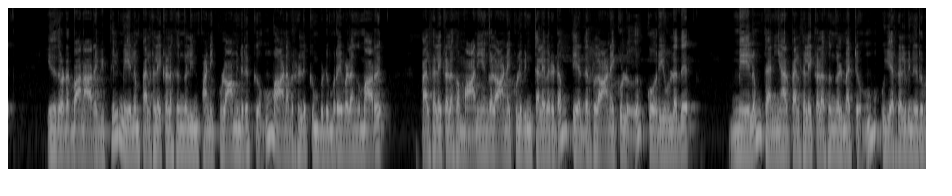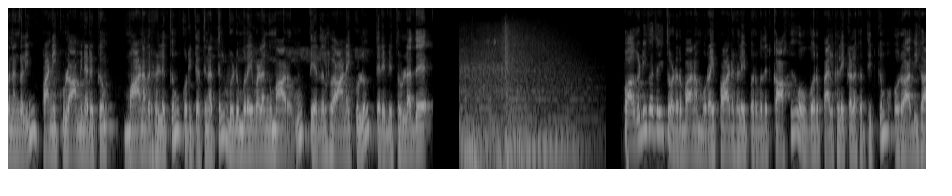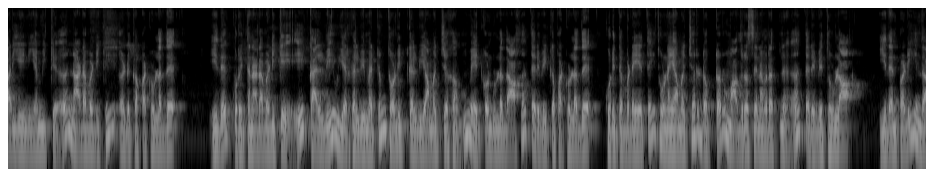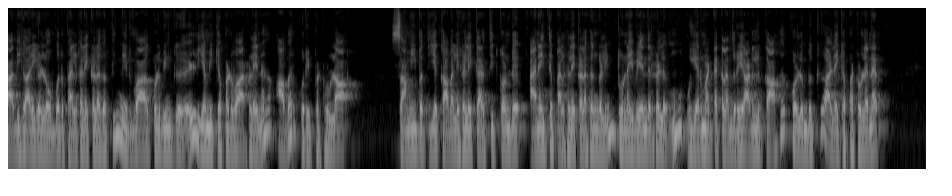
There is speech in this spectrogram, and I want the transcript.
இது தொடர்பான அறிவிப்பில் மேலும் பல்கலைக்கழகங்களின் பணிக்குழாமினருக்கும் மாணவர்களுக்கும் விடுமுறை வழங்குமாறு பல்கலைக்கழக மானியங்கள் ஆணைக்குழுவின் தலைவரிடம் தேர்தல்கள் ஆணைக்குழு கோரியுள்ளது. மேலும் தனியார் பல்கலைக்கழகங்கள் மற்றும் உயர்கல்வி நிறுவனங்களின் பணிக்குழாமினருக்கும் மாணவர்களுக்கும் குறித்த தினத்தில் விடுமுறை வழங்குமாறும் தேர்தல்கள் ஆணைக்குழு தெரிவித்துள்ளது. பகுடிவதை தொடர்பான முறைப்பாடுகளை பெறுவதற்காக ஒவ்வொரு பல்கலைக்கழகத்திற்கும் ஒரு அதிகாரியை நியமிக்க நடவடிக்கை எடுக்கப்பட்டுள்ளது. இது குறித்த நடவடிக்கையை கல்வி உயர்கல்வி மற்றும் தொழிற்கல்வி அமைச்சகம் மேற்கொண்டுள்ளதாக தெரிவிக்கப்பட்டுள்ளது. குறித்த விடயத்தை துணை அமைச்சர் டாக்டர் மதுர செனவரத்ன தெரிவித்துள்ளார். இதன்படி இந்த அதிகாரிகள் ஒவ்வொரு பல்கலைக்கழகத்தின் நிர்வாக குழுவின் கீழ் நியமிக்கப்படுவார்கள் என அவர் குறிப்பிட்டுள்ளார். சமீபத்திய கவலைகளை கருத்தில் கொண்டு அனைத்து பல்கலைக்கழகங்களின் துணைவேந்தர்களும் உயர்மட்ட கலந்துரையாடலுக்காக கொழும்புக்கு அழைக்கப்பட்டுள்ளனர்.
